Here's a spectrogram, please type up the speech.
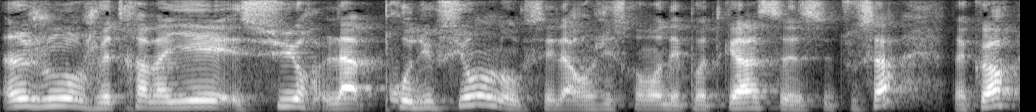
Un jour, je vais travailler sur la production, donc c'est l'enregistrement des podcasts, c'est tout ça, d'accord?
